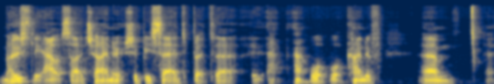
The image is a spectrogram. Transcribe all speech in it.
mostly outside China, it should be said. But uh, what what kind of um, uh,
